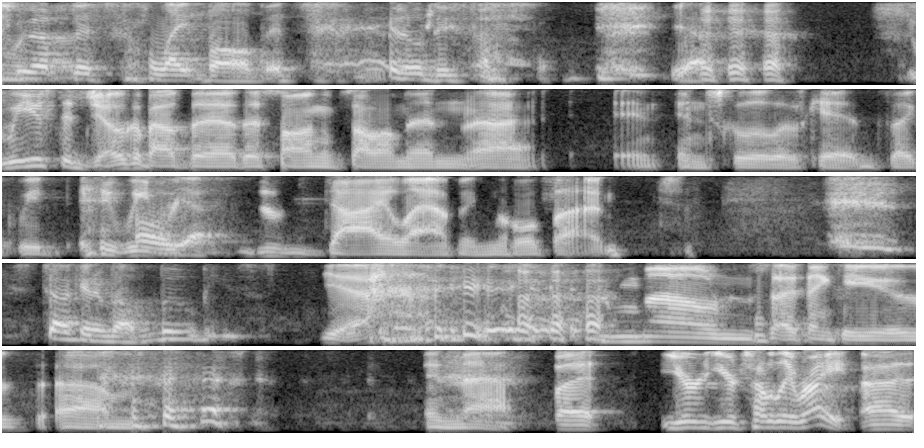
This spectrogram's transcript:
Chew up this light bulb. It's it'll do something. Yeah. We used to joke about the the Song of Solomon uh, in, in school as kids. Like we we Oh, yeah. just die laughing the whole time. He's talking about boobies. Yeah, mounds. I think he used um, in that. But you're you're totally right. Uh,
